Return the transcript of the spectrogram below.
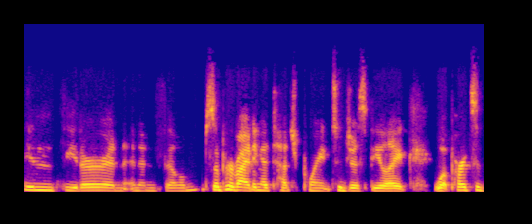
in theater and, and in film. So providing a touch point to just be like, what parts of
